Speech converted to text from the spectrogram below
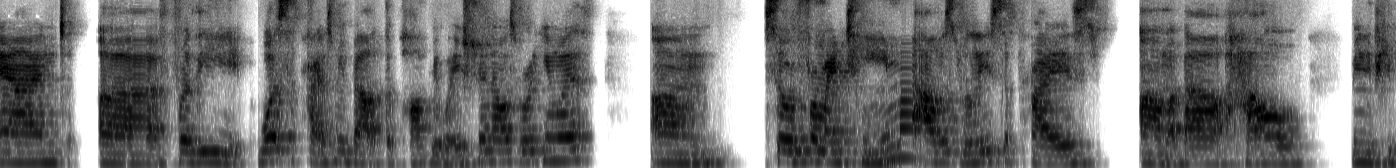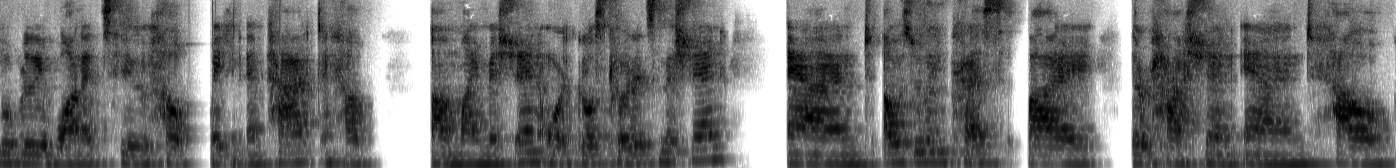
And uh, for the what surprised me about the population I was working with, um, so for my team, I was really surprised um, about how many people really wanted to help make an impact and help um, my mission or Girls Coded's mission. And I was really impressed by their passion and how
